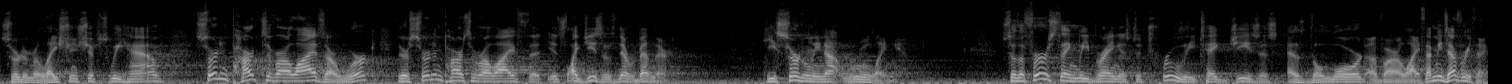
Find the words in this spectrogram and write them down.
certain relationships we have, certain parts of our lives, our work. There are certain parts of our life that it's like Jesus has never been there. He's certainly not ruling. So the first thing we bring is to truly take Jesus as the Lord of our life. That means everything.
